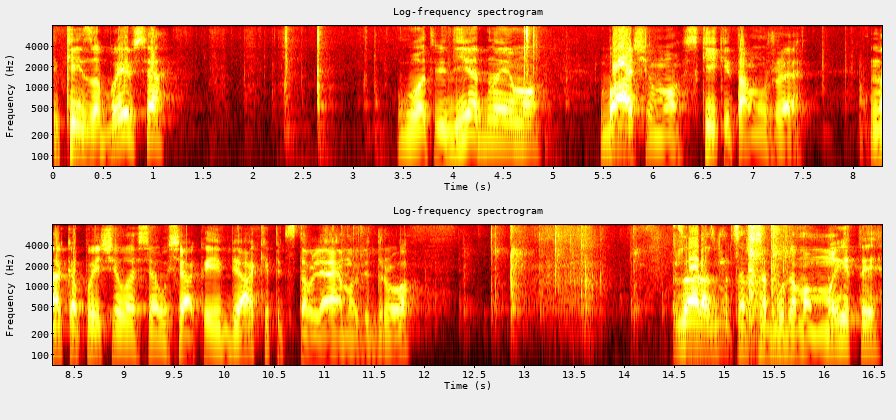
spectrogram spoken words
який забився. От, від'єднуємо. Бачимо, скільки там уже накопичилося усякої бяки, підставляємо відро. Зараз ми це все будемо мити.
